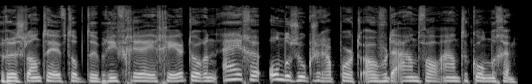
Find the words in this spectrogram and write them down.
Rusland heeft op de brief gereageerd door een eigen onderzoeksrapport over de aanval aan te kondigen.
